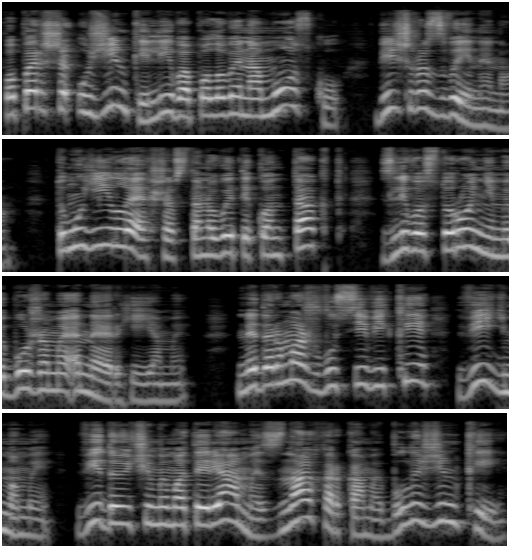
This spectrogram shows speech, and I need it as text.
По-перше, у жінки ліва половина мозку більш розвинена, тому їй легше встановити контакт з лівосторонніми божими енергіями. Недарма ж в усі віки відьмами, відаючими матерями, знахарками були жінки.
